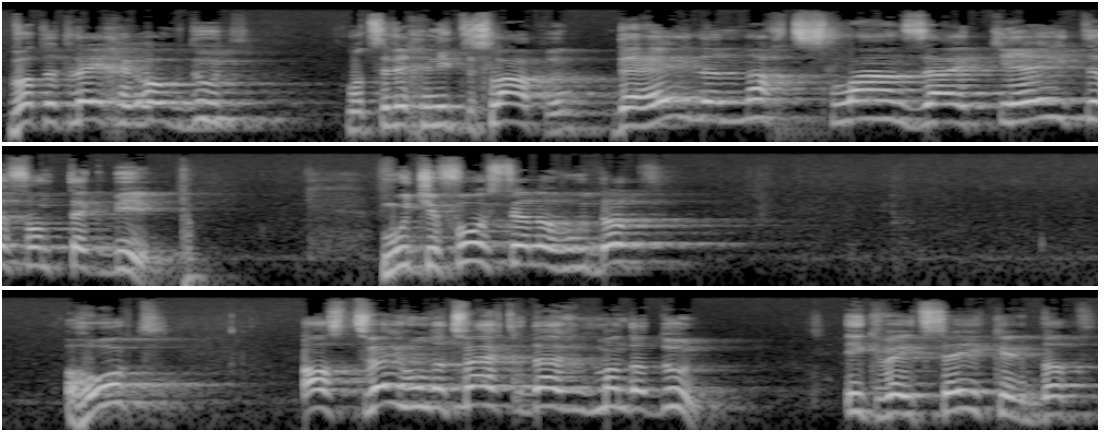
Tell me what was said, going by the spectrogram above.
wat het leger ook doet, want ze liggen niet te slapen, de hele nacht slaan zij kreten van takbir. Moet je voorstellen hoe dat hoort als 250.000 man dat doen. Ik weet zeker dat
